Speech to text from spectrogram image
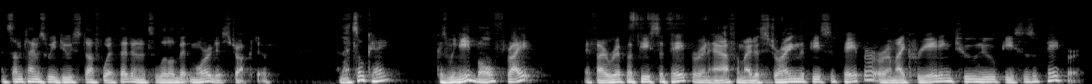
And sometimes we do stuff with it and it's a little bit more destructive. And that's okay because we need both, right? If I rip a piece of paper in half, am I destroying the piece of paper or am I creating two new pieces of paper?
